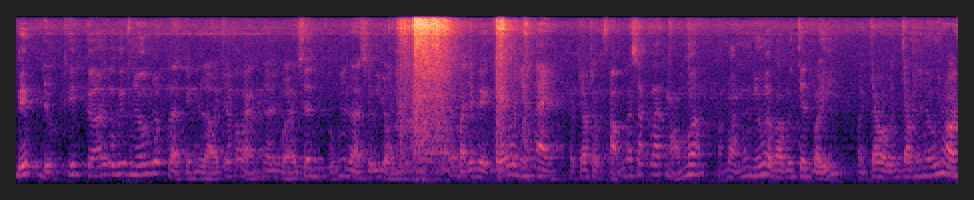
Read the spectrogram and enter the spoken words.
Bếp được thiết kế có bếp nướng rất là tiện lợi cho các bạn có thể vệ sinh cũng như là sử dụng. Các bạn chỉ việc kéo như thế này và cho thực phẩm nó sắc lát mỏng á các bạn muốn nướng vào bên trên vỉ và cho vào bên trong để nướng thôi.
